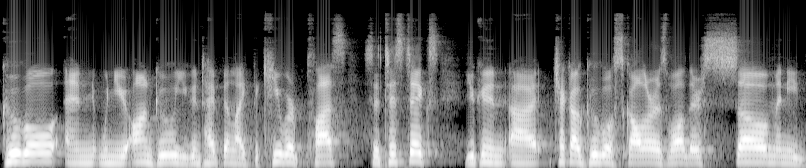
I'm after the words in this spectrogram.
Google, and when you're on Google, you can type in like the keyword plus statistics. You can uh, check out Google Scholar as well. There's so many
